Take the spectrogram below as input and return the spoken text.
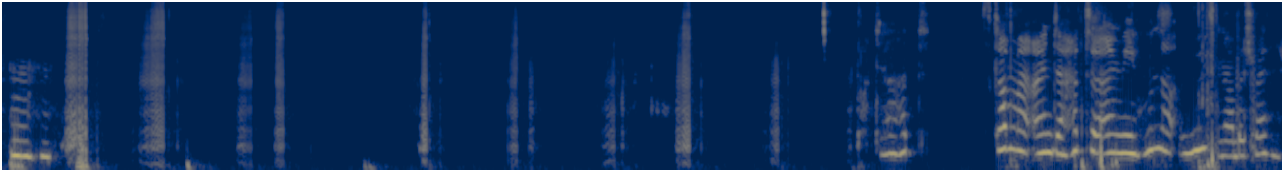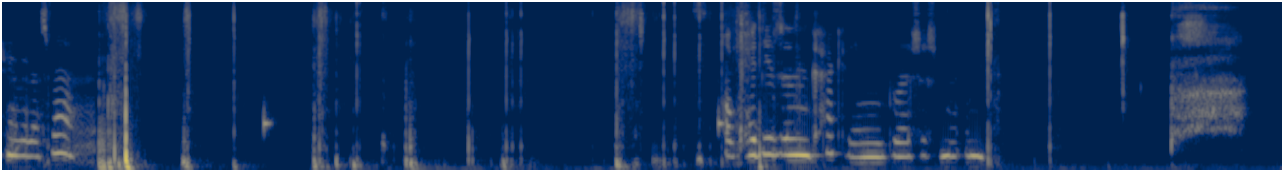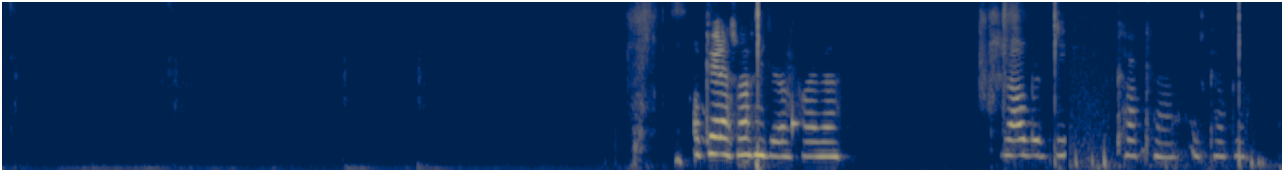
Mhm. Boah, der hat. Es gab mal einen, der hatte irgendwie 100 Mythen, aber ich weiß nicht mehr, wer das war. Okay, die sind kacke, die Versus Mythen. Okay, das war's mit dieser Folge. Ich glaube, die Kacke ist Kacke.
